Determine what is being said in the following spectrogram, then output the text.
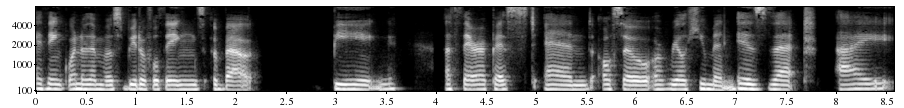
I think one of the most beautiful things about being a therapist and also a real human is that I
